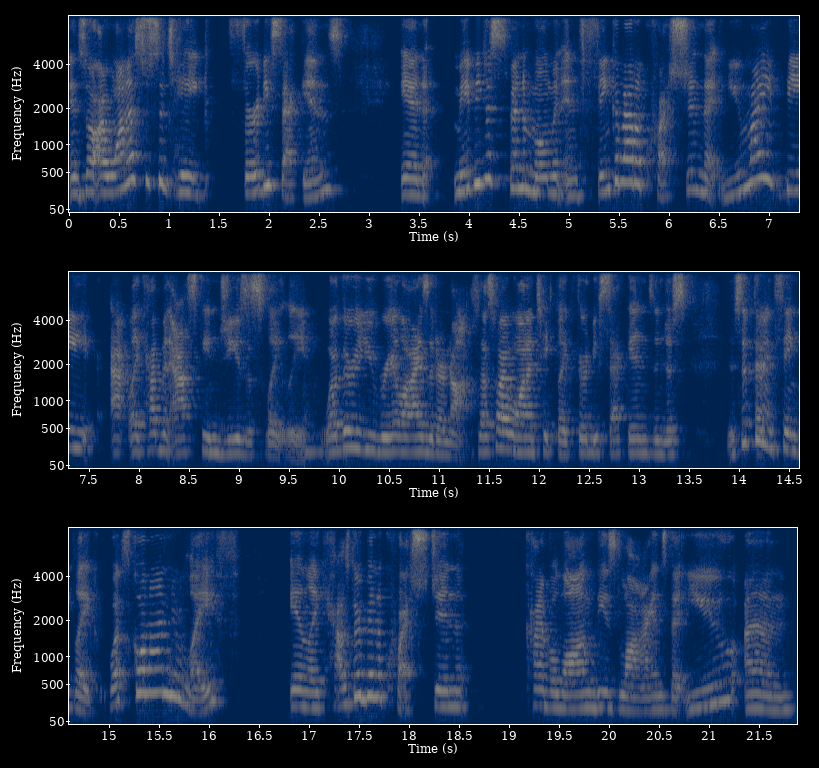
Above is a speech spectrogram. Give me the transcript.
And so I want us just to take 30 seconds and maybe just spend a moment and think about a question that you might be at, like have been asking Jesus lately, whether you realize it or not. So that's why I want to take like 30 seconds and just you know, sit there and think like what's going on in your life and like has there been a question kind of along these lines that you um,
